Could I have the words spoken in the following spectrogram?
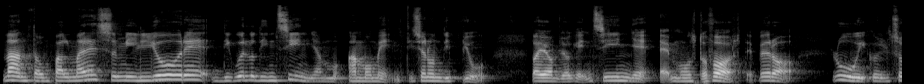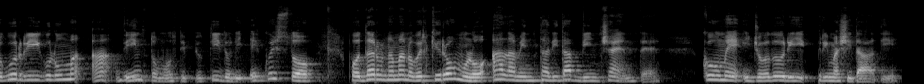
Vanta un palmarès migliore di quello di Insigne a, mo- a momenti, se non di più. Poi è ovvio che Insigne è molto forte, però lui con il suo curriculum ha vinto molti più titoli e questo può dare una mano perché Romulo ha la mentalità vincente, come i giocatori prima citati.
